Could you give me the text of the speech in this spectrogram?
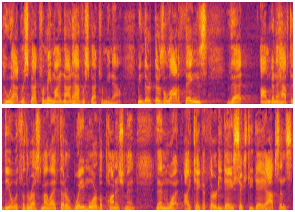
who had respect for me might not have respect for me now. I mean, there, there's a lot of things that I'm going to have to deal with for the rest of my life that are way more of a punishment than what? I take a 30 day, 60 day absence.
